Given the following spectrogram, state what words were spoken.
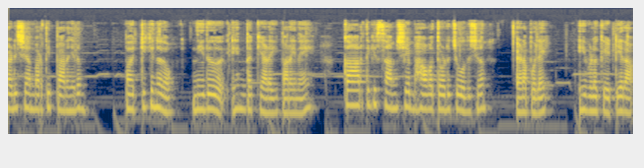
കടിച്ചമർത്തി പറഞ്ഞതും പറ്റിക്കുന്നതോ? നീ ഇത് എന്തൊക്കെയാണ് ഈ പറയുന്നേ? കാർത്തിക് സംശയഭാവത്തോട് ചോദിച്ചതും എടപ്പോലെ ഇവൾ കെട്ടിയതാ.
